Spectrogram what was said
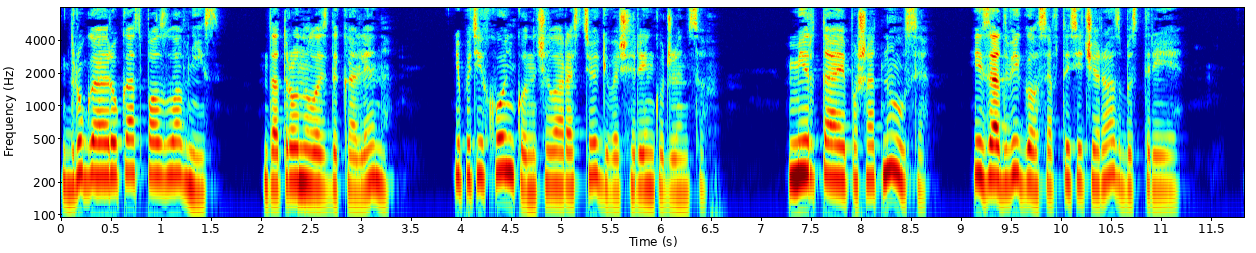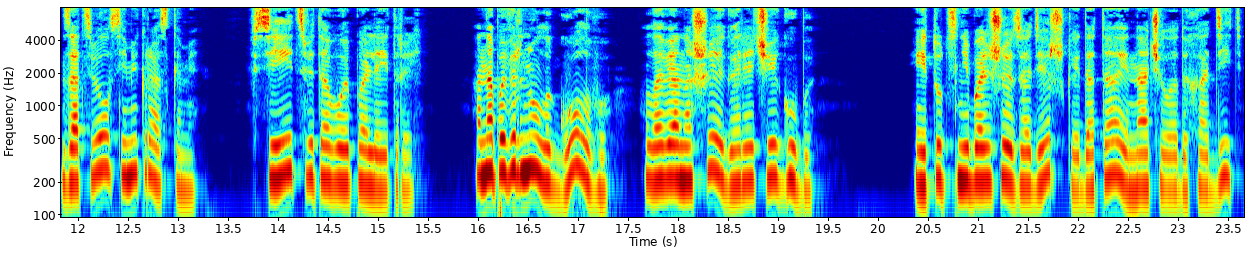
Другая рука сползла вниз, дотронулась до колена и потихоньку начала расстегивать ширинку джинсов. Мир Таи пошатнулся и задвигался в тысячи раз быстрее. Зацвел всеми красками, всей цветовой палитрой. Она повернула голову, ловя на шее горячие губы. И тут с небольшой задержкой до Таи начало доходить,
